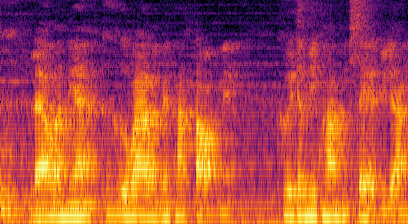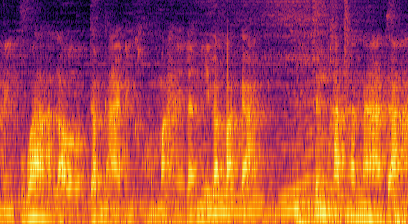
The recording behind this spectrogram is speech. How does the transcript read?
มแล้วอันเนี้ยก็คือว่ามันเป็นภาคต่อเนี่ย คือจะมีความพิเศษอยู่อย่างหนึ่งคือว่าเราจำหน่ายเป็นของใหม่และมีรับประกันอืมซึ่งพัฒนาจาก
